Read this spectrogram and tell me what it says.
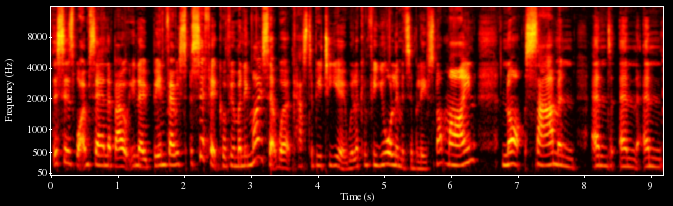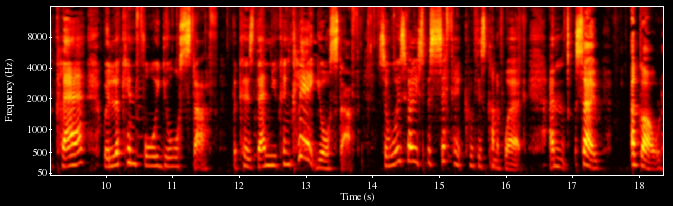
this is what i'm saying about you know being very specific with your money mindset work has to be to you. We're looking for your limited beliefs not mine not sam and and and and claire. We're looking for your stuff because then you can clear your stuff. So always very specific with this kind of work. Um so a goal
